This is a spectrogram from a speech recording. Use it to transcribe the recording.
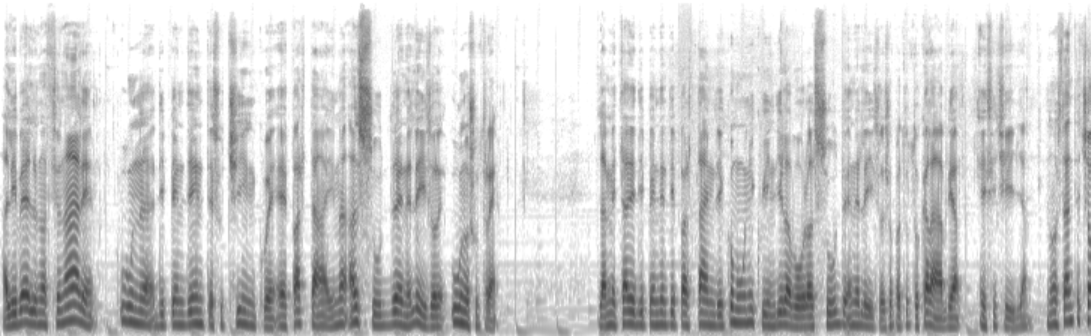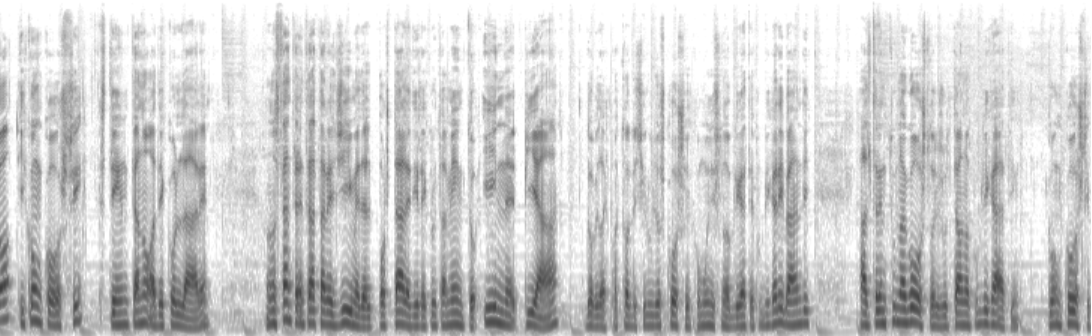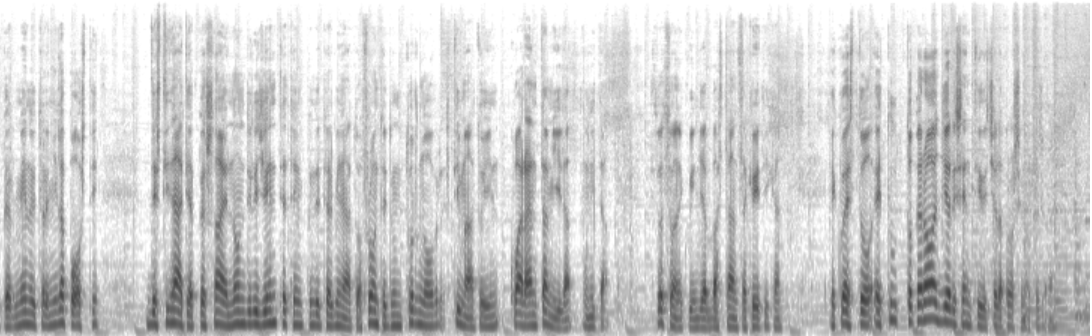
A livello nazionale un dipendente su 5 è part-time, al sud e nelle isole 1 su 3. La metà dei dipendenti part-time dei comuni quindi lavora al sud e nelle isole, soprattutto Calabria e Sicilia. Nonostante ciò, i concorsi stentano a decollare. Nonostante l'entrata a regime del portale di reclutamento INPA, dove dal 14 luglio scorso i comuni sono obbligati a pubblicare i bandi, al 31 agosto risultavano pubblicati concorsi per meno di 3.000 posti destinati a personale non dirigente a tempo indeterminato, a fronte di un turnover stimato in 40.000 unità. Situazione quindi abbastanza critica. E questo è tutto per oggi, a risentirci alla prossima occasione.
